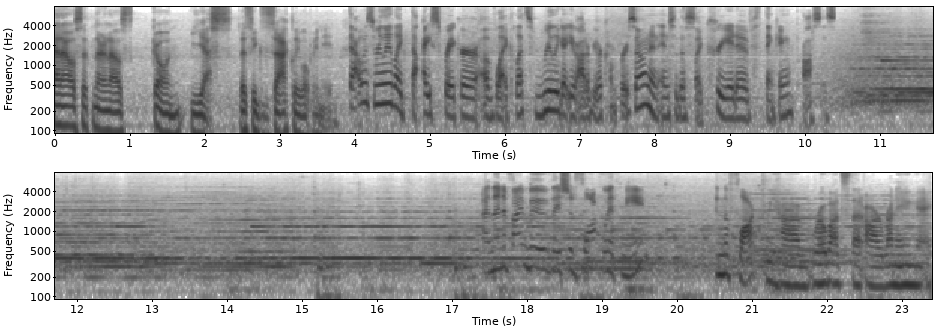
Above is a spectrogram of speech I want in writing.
And I was sitting there and I was going, yes, that's exactly what we need. That was really like the icebreaker of like, let's really get you out of your comfort zone and into this like creative thinking process. And then if I move, they should flock with me. In the flock, we have robots that are running a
